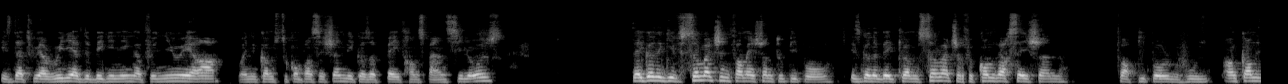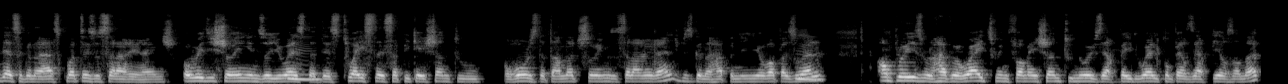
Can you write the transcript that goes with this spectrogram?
is that we are really at the beginning of a new era when it comes to compensation because of pay transparency laws they're going to give so much information to people. It's going to become so much of a conversation for people who, on candidates are going to ask, what is the salary range? Already showing in the US Hmm. that there's twice less application to roles that are not showing the salary range. This is going to happen in Europe as Hmm. well. Employees will have a right to information to know if they're paid well compared to their peers or not.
